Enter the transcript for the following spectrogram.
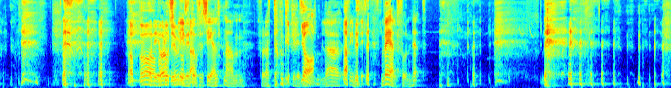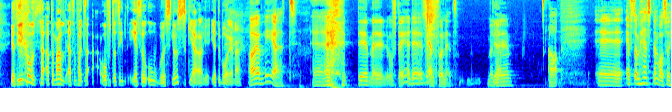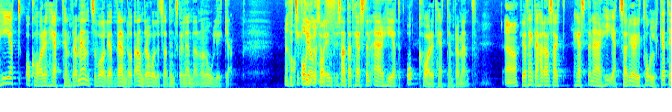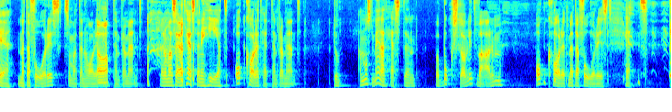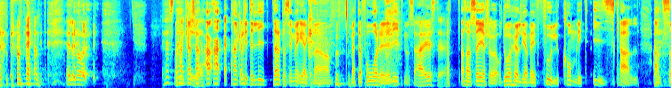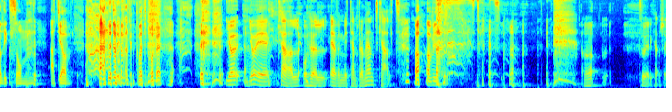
Ja, vad- och det var har också blivit ett officiellt namn för att de tycker det är så Ja. himla Ja, fyndigt. precis. Välfunnet. Jag tycker det är konstigt att de, aldrig, att de faktiskt oftast inte är så osnuskiga, göteborgarna. Ja, jag vet. Eh, det, ofta är det välfunnet. Men, Ja. eh, ja. Eh, Eftersom hästen var så het och har ett hett temperament så valde jag att vända åt andra hållet så att det inte skulle hända någon olycka. Jaha. Det tyckte Oj, jag också var intressant, att hästen är het och har ett hett temperament. Ja. För jag tänkte, hade han sagt hästen är het så hade jag ju tolkat det metaforiskt som att den har ett Ja. hett temperament. Men om man säger att hästen är het och har ett hett temperament, då man måste mena att hästen var bokstavligt varm och har ett metaforiskt hett temperament. Eller vad? Hästen han, är kanske, het. han, han, han kanske inte litar på sina egna metaforer eller liknelser. Ja, just det. Att, att han säger så, och då höll jag mig fullkomligt iskall. Alltså liksom att jag... Jag, jag är kall och höll även mitt temperament kallt. Ja, precis. ja, så är det kanske.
